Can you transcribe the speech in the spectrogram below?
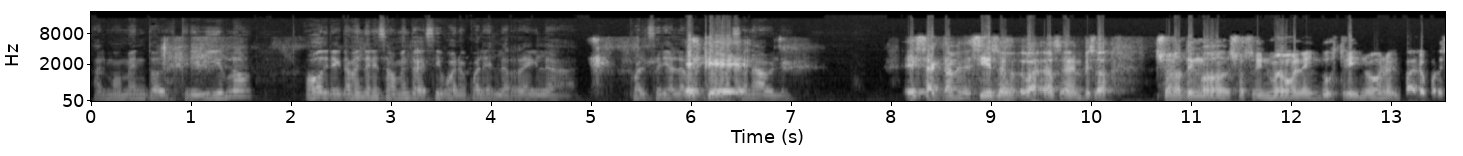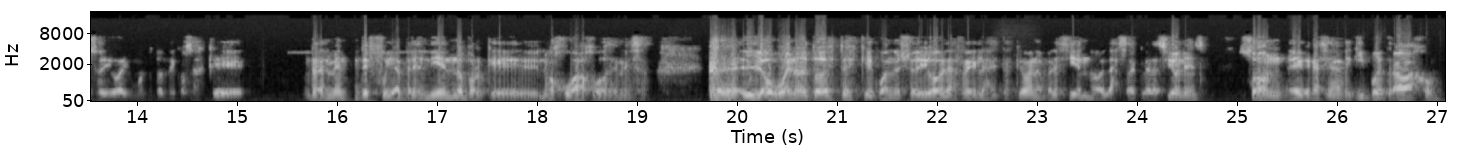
al momento de escribirlo? ¿O directamente en ese momento decís, bueno, cuál es la regla, cuál sería lo, es razonable? Exactamente, sí, eso es, o sea, empezó, yo no tengo, yo soy nuevo en la industria y nuevo en el palo, por eso digo, hay un montón de cosas que realmente fui aprendiendo porque no jugaba juegos de mesa. Lo bueno de todo esto es que cuando yo digo las reglas estas que van apareciendo, las aclaraciones, son eh, gracias al equipo de trabajo,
